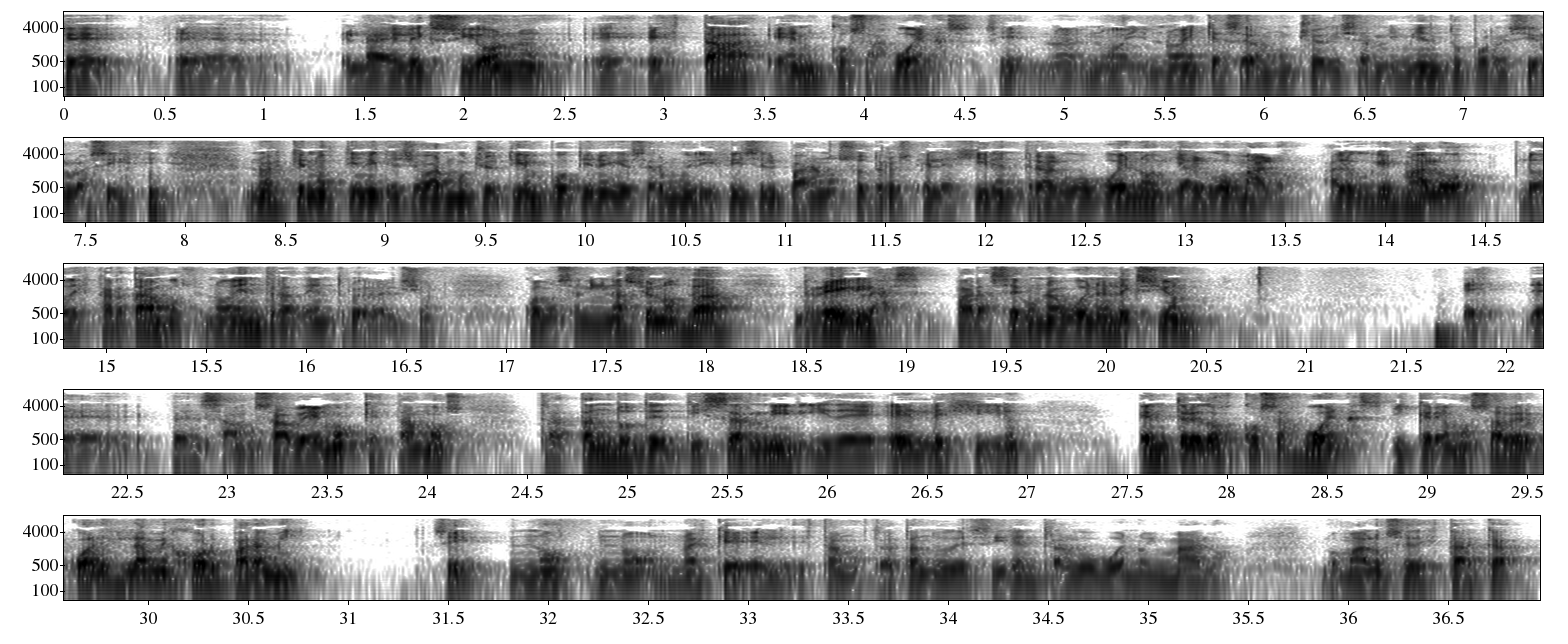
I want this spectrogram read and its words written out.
que eh, la elección eh, está en cosas buenas. ¿sí? No, hay, no, hay, que hacer mucho discernimiento, por decirlo así. No es que nos tiene que llevar mucho tiempo, tiene que ser muy difícil para nosotros elegir entre algo bueno y algo malo. Algo que es malo lo descartamos, no entra dentro de la elección. Cuando San Ignacio nos da reglas para hacer una buena elección, eh, pensamos, sabemos que estamos tratando de discernir y de elegir entre dos cosas buenas y queremos saber cuál es la mejor para mí. ¿Sí? No, no, no es que estamos tratando de decir entre algo bueno y malo. Lo malo se,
